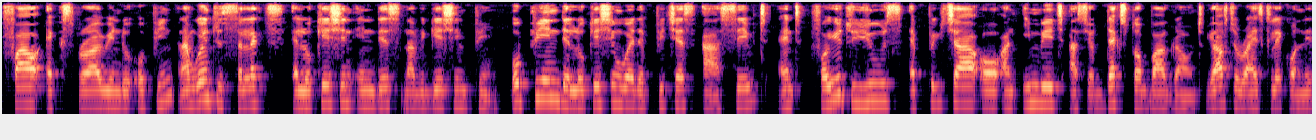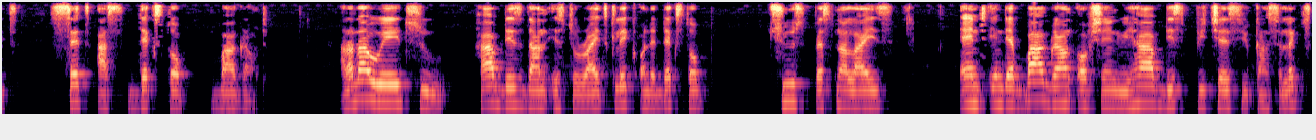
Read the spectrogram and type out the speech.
file explorer window open and I'm going to select a location in this navigation pane. Open the location where the pictures are saved and for you to use a picture or an image as your desktop background, you have to right click on it, set as desktop background. Another way to have this done is to right click on the desktop, choose personalize and in the background option we have these pictures you can select.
